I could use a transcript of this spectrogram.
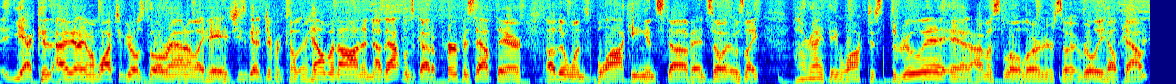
Yeah, because I'm watching girls go around. I'm like, hey, she's got a different color helmet on, and now that one's got a purpose out there. Other one's blocking and stuff. And so it was like, all right, they walked us through it, and I'm a slow learner, so it really helped out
